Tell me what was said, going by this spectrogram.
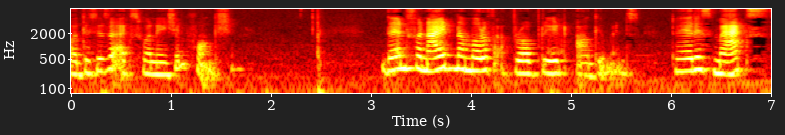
or this is an exponential function. Then finite number of appropriate arguments. So here is max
